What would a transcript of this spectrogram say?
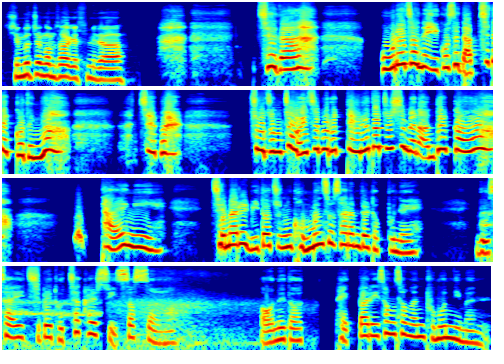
신분증 검사하겠습니다. 제가 오래전에 이곳에 납치됐거든요. 제발 저 좀 저희 집으로 데려다 주시면 안 될까요? 다행히 제 말을 믿어준 검문소 사람들 덕분에 무사히 집에 도착할 수 있었어요. 어느덧 백발이 성성한 부모님은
